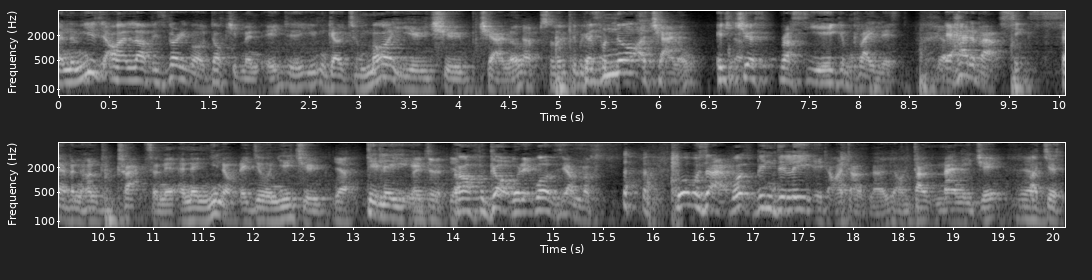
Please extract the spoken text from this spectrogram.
And the music I love is very well documented. Uh, You can go to my YouTube channel. Absolutely. It's not a channel. It's just Rusty Egan playlist. Yeah. It had about six, seven hundred tracks on it, and then you know what they do on YouTube? Yeah. Deleted. They do, yeah. And I forgot what it was. What was that? What's been deleted? I don't know. I don't manage it. Yeah. I just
